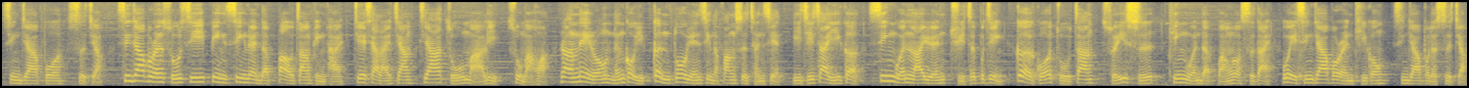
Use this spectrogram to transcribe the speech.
新加坡视角。新加坡人熟悉并信任的报章品牌，接下来将家族玛丽数码化，让内容能够以更多元性的方式呈现，以及在一个新闻来源取之不尽、各国主张随时听闻的网络时代，为新加坡人提供新加坡的视角。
